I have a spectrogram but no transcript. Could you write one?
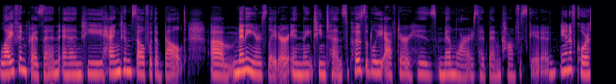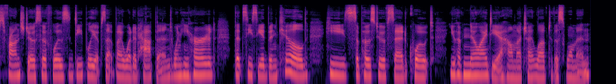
life in prison and he hanged himself with a belt um, many years later in 1910, supposedly after his memoirs had been confiscated. And of course, Franz Joseph was deeply upset by what had happened. When he heard that Sisi had been killed, he's supposed to have said, quote, you have no idea how much I loved this woman.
